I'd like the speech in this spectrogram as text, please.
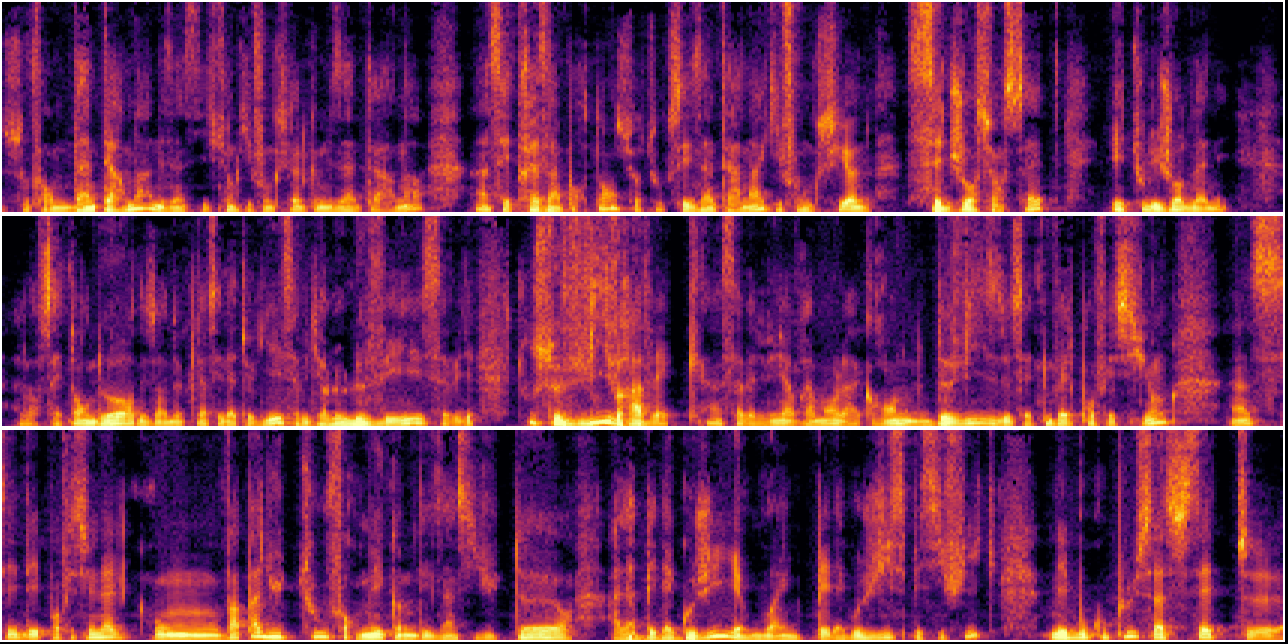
sous forme d'internat, des institutions qui fonctionnent comme des internats, hein, c'est très important, surtout que ces internats qui fonctionnent 7 jours sur 7 et tous les jours de l'année. Alors c'est en dehors des heures de classe et d'atelier, ça veut dire le lever, ça veut dire tout se vivre avec. Hein, ça va devenir vraiment la grande devise de cette nouvelle profession. Hein, c'est des professionnels qu'on va pas du tout former comme des instituteurs à la pédagogie ou à une pédagogie spécifique, mais beaucoup plus à cet euh,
